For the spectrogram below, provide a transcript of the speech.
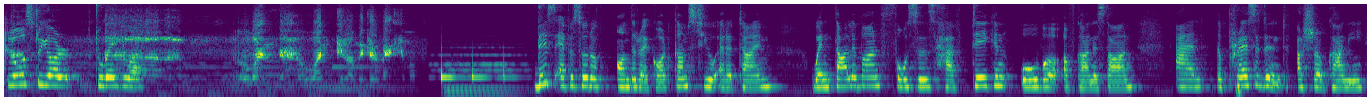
close to your to where you are? Episode of On the Record comes to you at a time when Taliban forces have taken over Afghanistan and the president Ashraf Ghani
